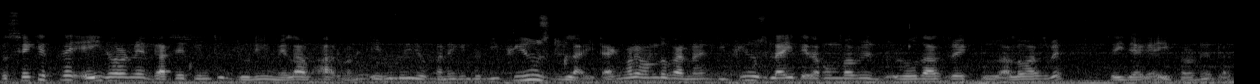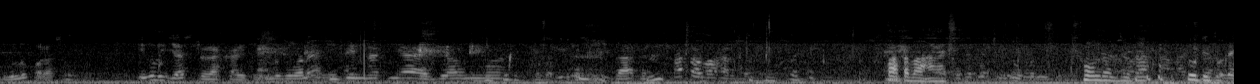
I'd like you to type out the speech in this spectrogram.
তো সেক্ষেত্রে এই ধরনের গাছের কিন্তু জুড়ি মেলা ভার মানে এগুলোই ওখানে কিন্তু ডিফিউজড লাইট একবারে অন্ধকার নয় ডিফিউজড লাইট এরকমভাবে রোদ আসবে একটু আলো আসবে সেই জায়গায় এই ধরনের গাছগুলো করা সম্ভব। এগুলি জাস্ট রাখা হয়েছে এগুলোকে বলে গাছ পাতাবাহার গাছ। পাতা বাহার আছে। সৌন্দর্যটা ফুটে তোলে।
